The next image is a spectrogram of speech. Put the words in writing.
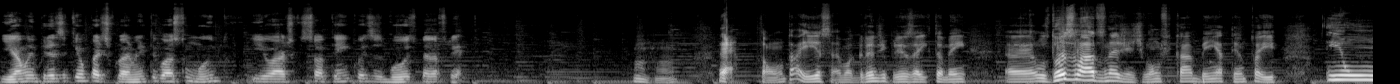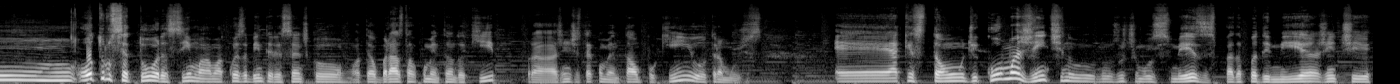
e é uma empresa que eu particularmente gosto muito e eu acho que só tem coisas boas pela frente. Uhum. É, então tá aí, é uma grande empresa aí que também. É, os dois lados, né, gente? Vamos ficar bem atento aí. Em um outro setor, assim, uma, uma coisa bem interessante que o, até o Brasil estava comentando aqui, para a gente até comentar um pouquinho, Tramujas, é a questão de como a gente, no, nos últimos meses, por causa da pandemia, a gente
